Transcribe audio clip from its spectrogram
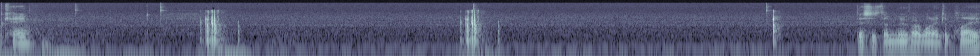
Okay. This is the move I wanted to play.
